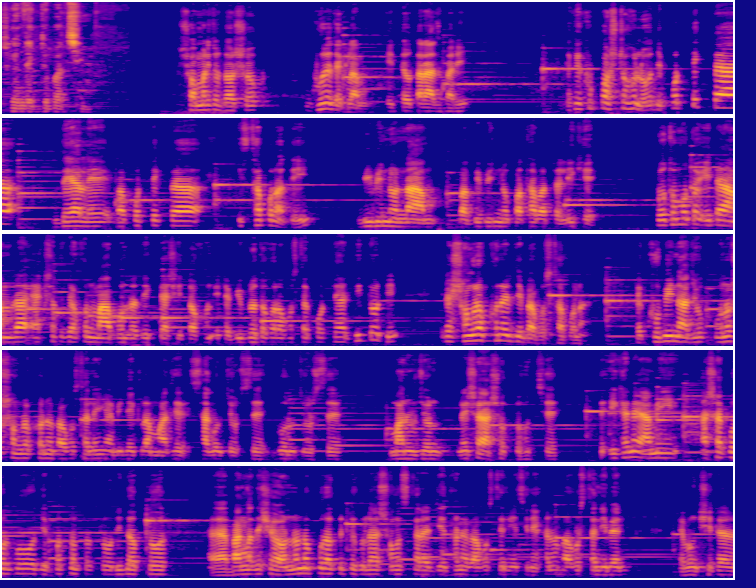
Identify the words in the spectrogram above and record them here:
সেখানে দেখতে পাচ্ছি। সম্মানিত দর্শক, ঘুরে দেখলাম এই তেওতা রাজবাড়ি। দেখে খুব কষ্ট হলো যে প্রত্যেকটা দেয়ালে বা প্রত্যেকটা স্থাপনাতেই বিভিন্ন নাম বা বিভিন্ন কথাবার্তা লিখে প্রথমত এটা আমরা একসাথে যখন মা বোনরা দেখতে আসি, তখন এটা বিব্রতকর অবস্থায় পড়তে হয়। দ্বিতীয়টি, এটা সংরক্ষণের যে ব্যবস্থাপনা, এটা খুবই নাজুক। কোনো সংরক্ষণের ব্যবস্থা নেই। আমি দেখলাম মাঝে ছাগল চড়ছে, গরু চড়ছে, মানুষজন নেশায় আসক্ত হচ্ছে। তো এখানে আমি আশা করব যে প্রত্যন্ত অধিদপ্তর বাংলাদেশের অন্যান্য পুরাকৃতিগুলো সংস্কারের যে ধরনের ব্যবস্থা নিয়েছেন, এখানেও ব্যবস্থা নেবেন এবং সেটার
